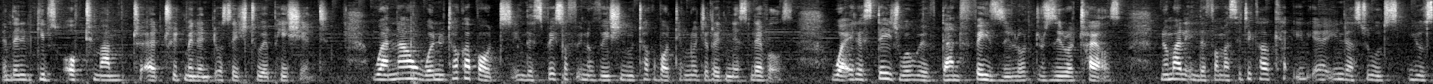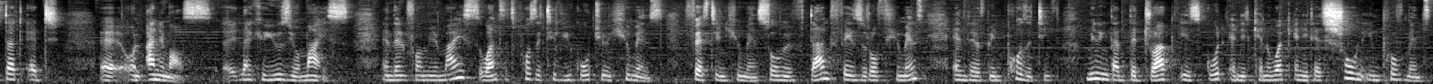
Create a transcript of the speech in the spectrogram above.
and then it gives optimum uh, treatment and dosage to a patient. We're now, when we talk about in the space of innovation, we talk about technology readiness levels. We're at a stage where we've done phase zero, zero trials. Normally in the pharmaceutical uh, industry, you start at uh, on animals, uh, like you use your mice. And then from your mice, once it's positive, you go to your humans, first in humans. So we've done phase zero of humans and they've been positive, meaning that the drug is good and it can work and it has shown improvements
